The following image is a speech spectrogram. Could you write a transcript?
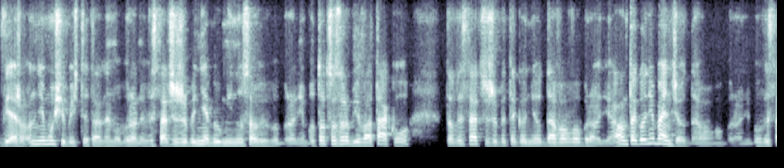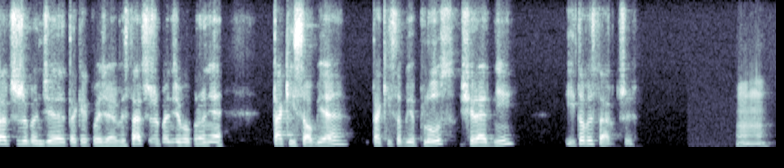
wiesz, on nie musi być tytanem obrony. Wystarczy, żeby nie był minusowy w obronie, bo to, co zrobi w ataku, to wystarczy, żeby tego nie oddawał w obronie. A on tego nie będzie oddawał w obronie, bo wystarczy, że będzie, tak jak powiedziałem, wystarczy, że będzie w obronie taki sobie, taki sobie plus, średni i to wystarczy. Hmm.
